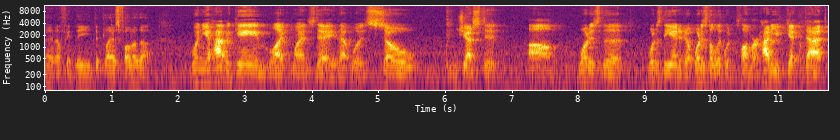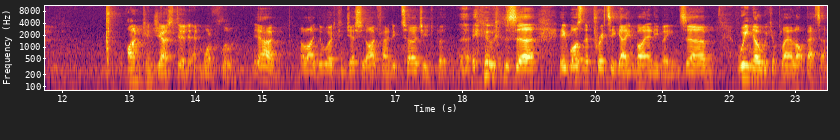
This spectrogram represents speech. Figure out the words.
and I think the, the players follow that. When you have a game like Wednesday that was so congested, um, what is the what is the antidote? What is the liquid plumber? How do you get that uncongested and more fluid. Yeah, I like the word congested. I found it turgid, but it was uh, it wasn't a pretty game by any means. Um, we know we can play a lot better,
